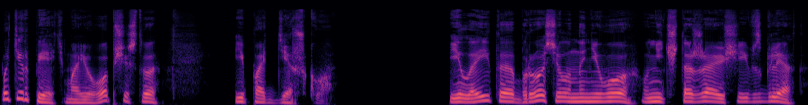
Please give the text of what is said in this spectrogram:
потерпеть мое общество и поддержку». Илаита бросила на него уничтожающий взгляд.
